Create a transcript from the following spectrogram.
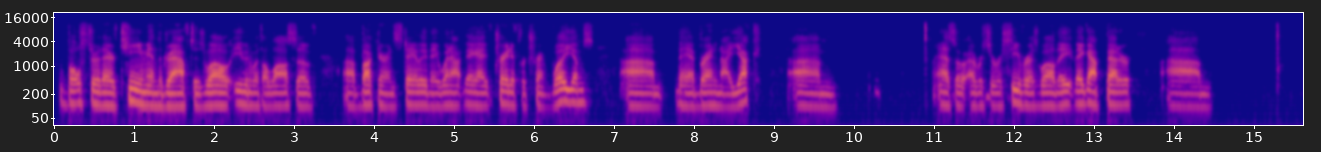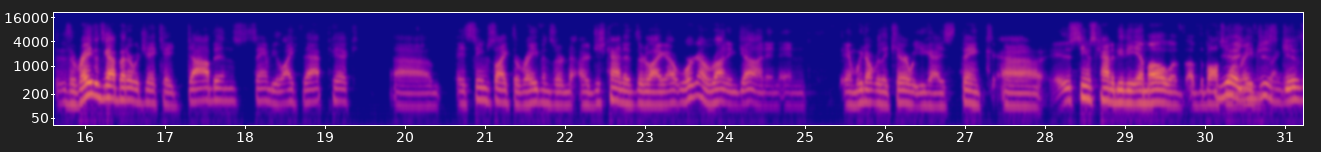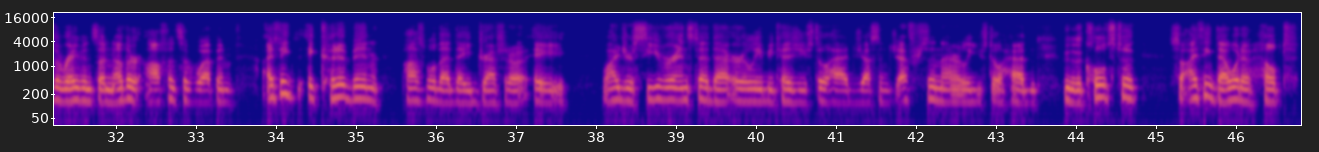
bolster their team in the draft as well, even with a loss of uh, Buckner and Staley. They went out, they had traded for Trent Williams. Um, they had Brandon Aiyuk um, as a, a, receiver as well. They they got better. Um, the Ravens got better with J.K. Dobbins. Sam, do you like that pick? Um, it seems like the Ravens are are just kind of they're like oh, we're going to run and gun and and and we don't really care what you guys think. Uh, it seems kind of be the mo of, of the Baltimore. Yeah, Ravens you just right give the Ravens another offensive weapon. I think it could have been possible that they drafted a, a wide receiver instead that early because you still had Justin Jefferson that early. You still had who the Colts took. So I think that would have helped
